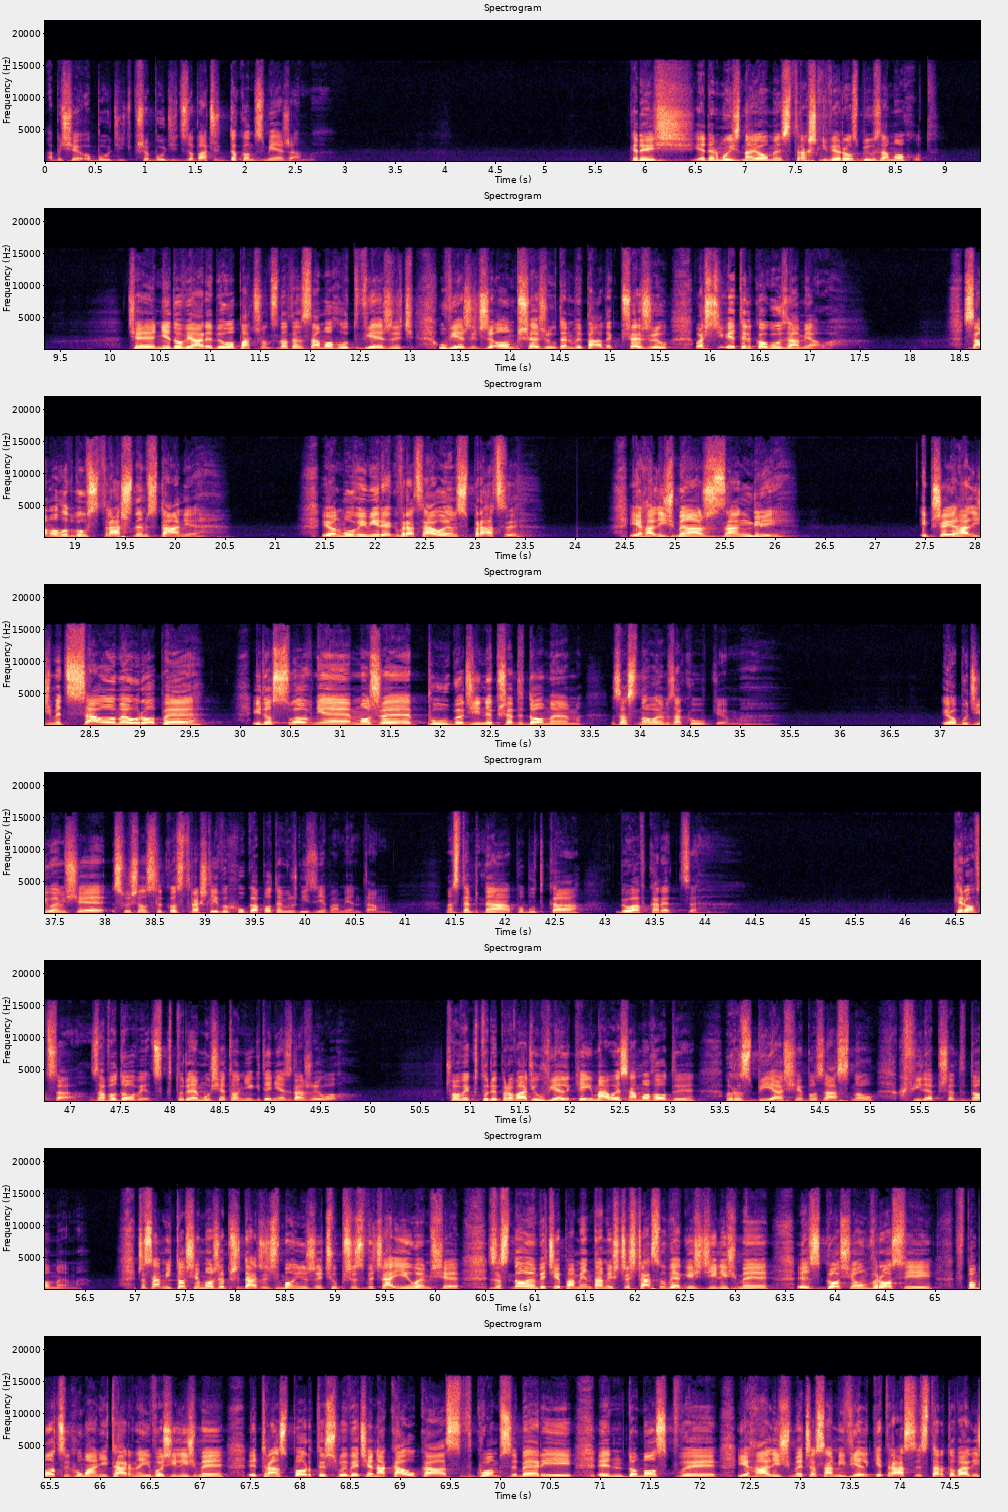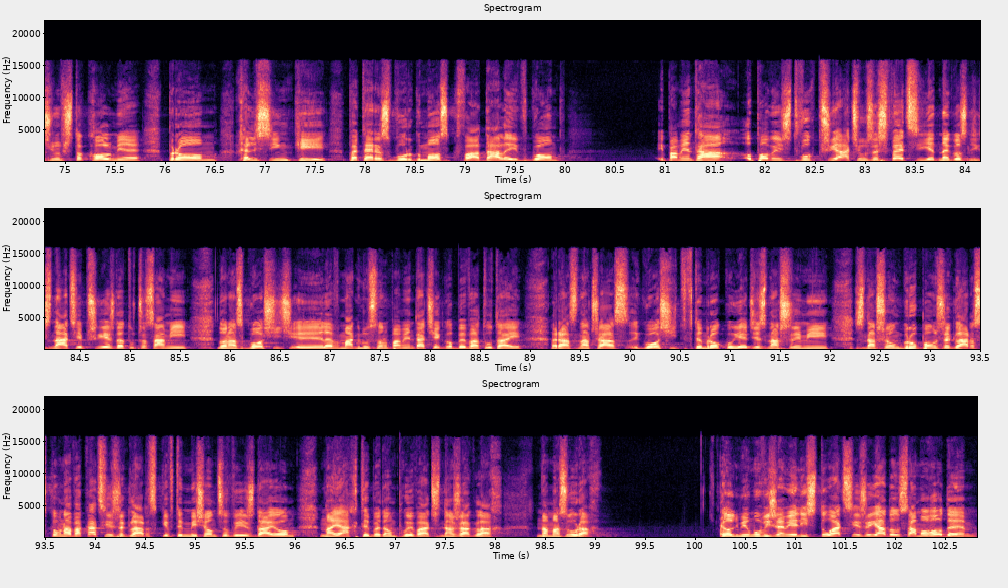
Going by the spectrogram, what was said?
Aby się obudzić, przebudzić, zobaczyć, dokąd zmierzam. Kiedyś jeden mój znajomy straszliwie rozbił samochód cię niedowiary było, patrząc na ten samochód, wierzyć, uwierzyć, że on przeżył ten wypadek, przeżył, właściwie tylko guza miał. Samochód był w strasznym stanie. I on mówi, Mirek, wracałem z pracy. Jechaliśmy aż z Anglii i przejechaliśmy całą Europę i dosłownie może pół godziny przed domem zasnąłem za kółkiem. I obudziłem się, słysząc tylko straszliwy huk, a potem już nic nie pamiętam. Następna pobudka była w karetce. Kierowca, zawodowiec, któremu się to nigdy nie zdarzyło. Człowiek, który prowadził wielkie i małe samochody, rozbija się, bo zasnął chwilę przed domem. Czasami to się może przydarzyć w moim życiu. Przyzwyczaiłem się, zasnąłem. Wiecie, pamiętam jeszcze z czasów, jak jeździliśmy y, z Gosią w Rosji w pomocy humanitarnej. Woziliśmy y, transporty, szły, wiecie, na Kaukaz, w głąb Syberii, y, do Moskwy. Jechaliśmy czasami wielkie trasy. Startowaliśmy w Sztokholmie, Prom, Helsinki, Petersburg, Moskwa, dalej w głąb i pamięta opowieść dwóch przyjaciół ze Szwecji, jednego z nich znacie, przyjeżdża tu czasami do nas głosić, y, Lew Magnusson, pamiętacie go, bywa tutaj raz na czas głosić. W tym roku jedzie z, naszymi, z naszą grupą żeglarską na wakacje żeglarskie. W tym miesiącu wyjeżdżają na jachty, będą pływać na żaglach na Mazurach. I on mi mówi, że mieli sytuację, że jadą samochodem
